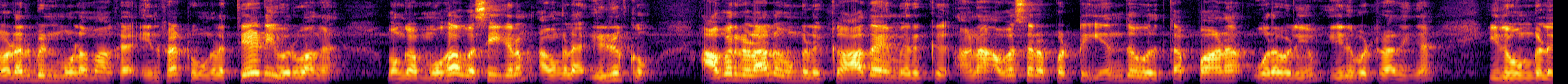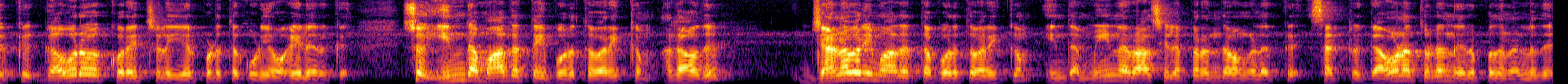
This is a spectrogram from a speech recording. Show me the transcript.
தொடர்பின் மூலமாக இன்ஃபேக்ட் உங்களை தேடி வருவாங்க. உங்கள் முக வசீகரம் அவங்கள இழுக்கும். அவர்களால் உங்களுக்கு ஆதாயம் இருக்குது ஆனால் அவசரப்பட்டு எந்த ஒரு தப்பான உறவிலையும் ஈடுபட்டுறாதீங்க. இது உங்களுக்கு கௌரவ குறைச்சலை ஏற்படுத்தக்கூடிய வகையில் இருக்குது ஸோ இந்த மாதத்தை பொறுத்த வரைக்கும் அதாவது ஜனவரி மாதத்தை பொறுத்த வரைக்கும் இந்த மீன ராசியில் பிறந்தவங்களுக்கு சற்று கவனத்துடன் இருப்பது நல்லது.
